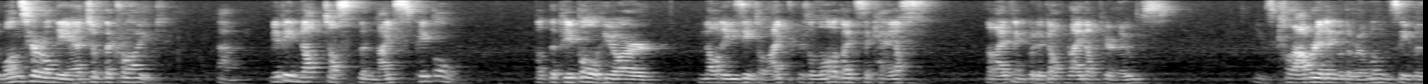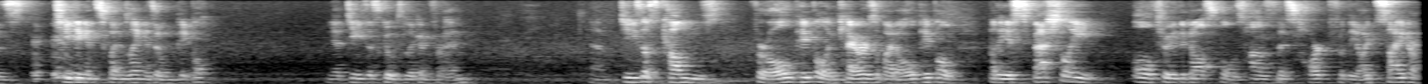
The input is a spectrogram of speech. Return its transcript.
the ones who are on the edge of the crowd. Um, maybe not just the nice people, but the people who are not easy to like. There's a lot about Zacchaeus that I think would have got right up your nose. He was collaborating with the Romans, he was cheating and swindling his own people. Yet Jesus goes looking for him. Um, Jesus comes for all people and cares about all people, but he especially, all through the Gospels, has this heart for the outsider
